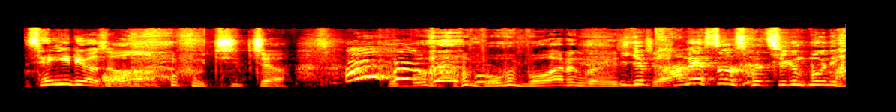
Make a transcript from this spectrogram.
생일이어서 어, 진짜 뭐, 뭐, 뭐 하는 거예요? 진짜? 이게 밤에 써서 지금 보니까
